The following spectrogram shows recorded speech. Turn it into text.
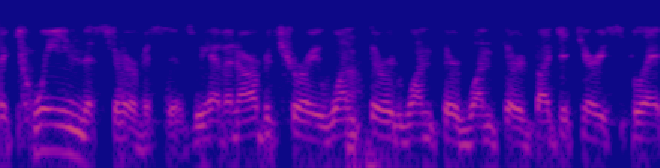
between the services. We have an arbitrary one third, one third, one third budgetary split.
